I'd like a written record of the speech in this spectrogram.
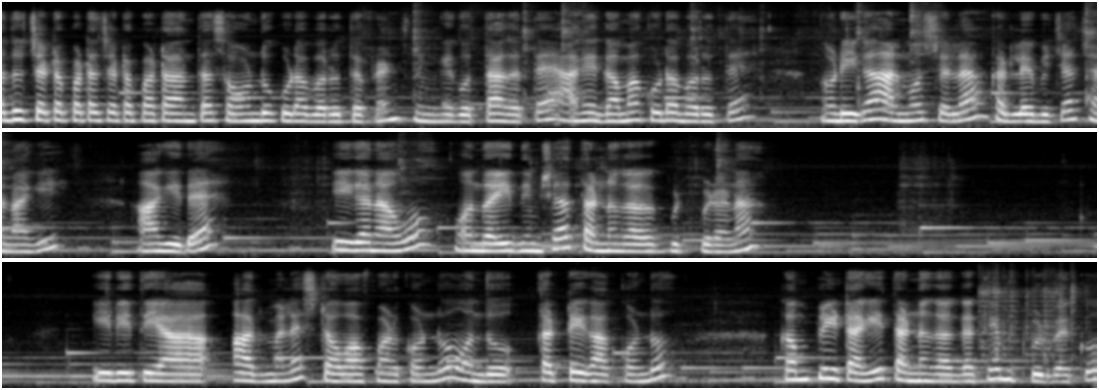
ಅದು ಚಟಪಟ ಚಟಪಟ ಅಂತ ಸೌಂಡು ಕೂಡ ಬರುತ್ತೆ ಫ್ರೆಂಡ್ಸ್ ನಿಮಗೆ ಗೊತ್ತಾಗುತ್ತೆ. ಹಾಗೆ ಘಮ ಕೂಡ ಬರುತ್ತೆ. ನೋಡಿ, ಈಗ ಆಲ್ಮೋಸ್ಟ್ ಎಲ್ಲ ಕಡಲೆ ಬೀಜ ಚೆನ್ನಾಗಿ ಆಗಿದೆ. ಈಗ ನಾವು ಒಂದು ಐದು ನಿಮಿಷ ತಣ್ಣಗಾಗಕ್ಕೆ ಬಿಟ್ಬಿಡೋಣ. ಈ ರೀತಿ ಆದಮೇಲೆ ಸ್ಟವ್ ಆಫ್ ಮಾಡಿಕೊಂಡು ಒಂದು ತಟ್ಟೆಗೆ ಹಾಕ್ಕೊಂಡು ಕಂಪ್ಲೀಟಾಗಿ ತಣ್ಣಗಾಗಕ್ಕೆ ಬಿಟ್ಬಿಡಬೇಕು.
